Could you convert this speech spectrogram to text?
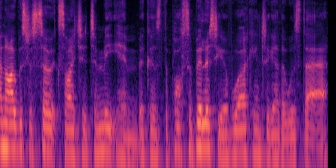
and I was just so excited to meet him because the possibility of working together was there.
